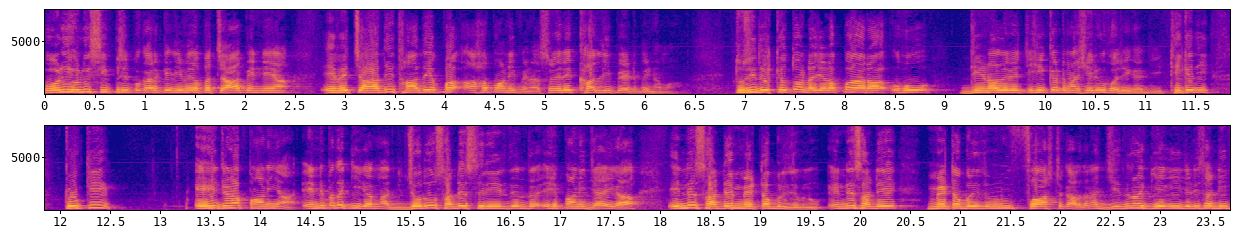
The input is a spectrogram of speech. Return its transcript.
ਹੌਲੀ ਹੌਲੀ ਸਿਪ ਸਿਪ ਕਰਕੇ ਜਿਵੇਂ ਆਪਾਂ ਚਾਹ ਪੀਂਦੇ ਆ ਐਵੇਂ ਚਾਹ ਦੀ ਥਾਂ ਤੇ ਆਪਾਂ ਆਹ ਪਾਣੀ ਪੀਣਾ, ਸਵੇਰੇ ਖਾਲੀ ਪੇਟ ਪੀਣਾ ਵਾ। ਤੁਸੀਂ ਦੇਖਿਓ ਤੁਹਾਡਾ ਜਿਹੜਾ ਭਾਰ ਆ, ਉਹ ਦਿਨਾਂ ਦੇ ਵਿੱਚ ਹੀ ਘਟਣਾ ਸ਼ੁਰੂ ਹੋ ਜਾਏਗਾ ਜੀ, ਠੀਕ ਹੈ ਜੀ? ਕਿਉਂਕਿ ਇਹ ਜਿਹੜਾ ਪਾਣੀ ਆ, ਇਹਨੇ ਪਤਾ ਕੀ ਕਰਨਾ? ਜਦੋਂ ਸਾਡੇ ਸਰੀਰ ਦੇ ਅੰਦਰ ਇਹ ਪਾਣੀ ਜਾਏਗਾ, ਇਹਨੇ ਸਾਡੇ ਮੈਟਾਬੋਲਿਜ਼ਮ ਨੂੰ, ਇਹਨੇ ਸਾਡੇ ਮੈਟਾਬੋਲਿਜ਼ਮ ਨੂੰ ਫਾਸਟ ਕਰ ਦੇਣਾ। ਜਿਹਦੇ ਨਾਲ ਕੀ ਹੈ ਕਿ ਜਿਹੜੀ ਸਾਡੀ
